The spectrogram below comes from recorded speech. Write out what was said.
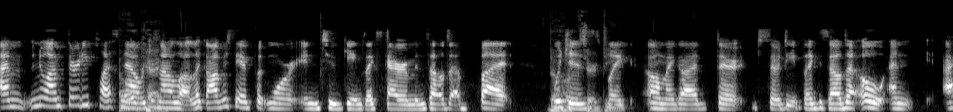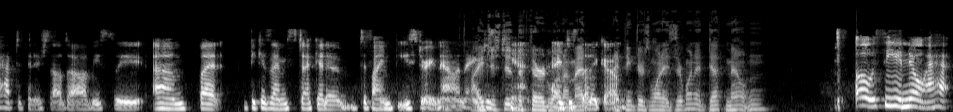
i'm no i'm 30 plus now which is not a lot like obviously i put more into games like skyrim and zelda but The which is like oh my god they're so deep like zelda oh and i have to finish zelda obviously um but because i'm stuck at a divine beast right now and i, I just did the third i one. just I'm let at, it go I think there's one. Is there one at Death Mountain? Oh see no i ha-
